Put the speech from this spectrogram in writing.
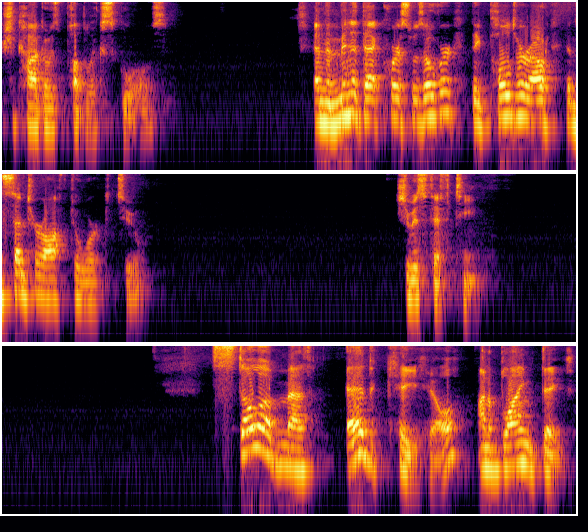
Chicago's public schools. And the minute that course was over, they pulled her out and sent her off to work too. She was 15. Stella met Ed Cahill on a blind date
